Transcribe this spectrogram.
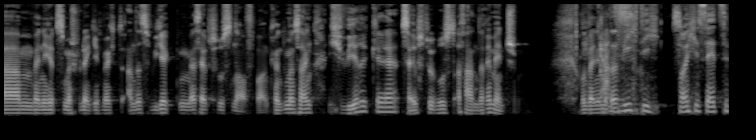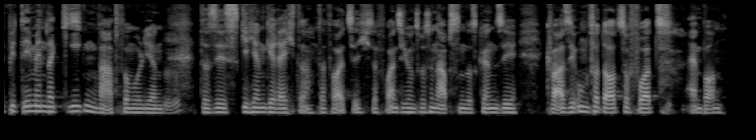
ähm, wenn ich jetzt zum Beispiel denke, ich möchte anders wirken, mehr Selbstbewusstsein aufbauen, könnte man sagen, ich wirke selbstbewusst auf andere Menschen. Und wenn Ganz das wichtig, solche Sätze bitte immer in der Gegenwart formulieren. Mhm. Das ist gehirngerechter. Da freut sich, da freuen sich unsere Synapsen. Das können Sie quasi unverdaut sofort einbauen.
